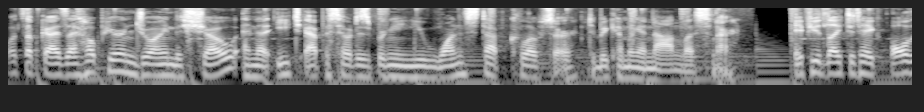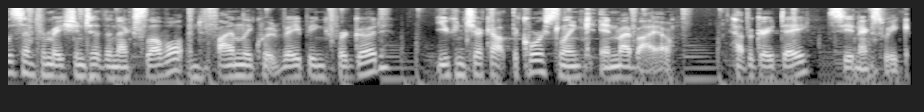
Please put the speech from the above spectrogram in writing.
What's up, guys? I hope you're enjoying the show and that each episode is bringing you one step closer to becoming a non listener. If you'd like to take all this information to the next level and finally quit vaping for good, you can check out the course link in my bio. Have a great day. See you next week.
